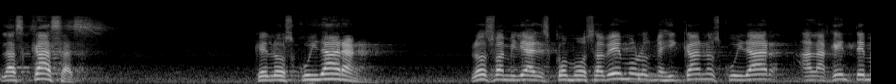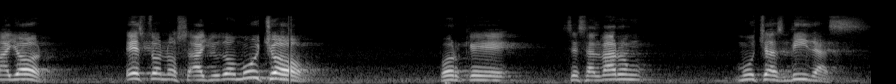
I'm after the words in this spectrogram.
las casas, que los cuidaran los familiares, como sabemos los mexicanos cuidar a la gente mayor. Esto nos ayudó mucho porque se salvaron muchas vidas,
